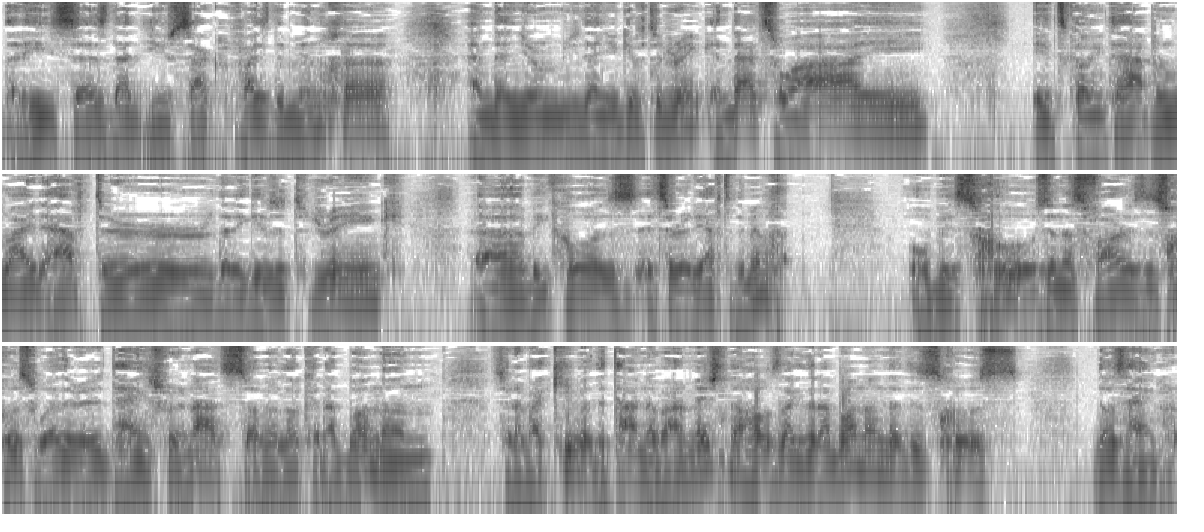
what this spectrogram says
that he says that you sacrifice the mincha and then you then you give to drink and that's why it's going to happen right after that he gives it to drink, uh, because it's already after the mincha. Ubischus, and as far as the schus, whether it hangs for or not, so look at Rabbanon. So Rabbi Kiva, the Tan of our Mishnah, holds like the Rabbanon that the schus does hang her,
